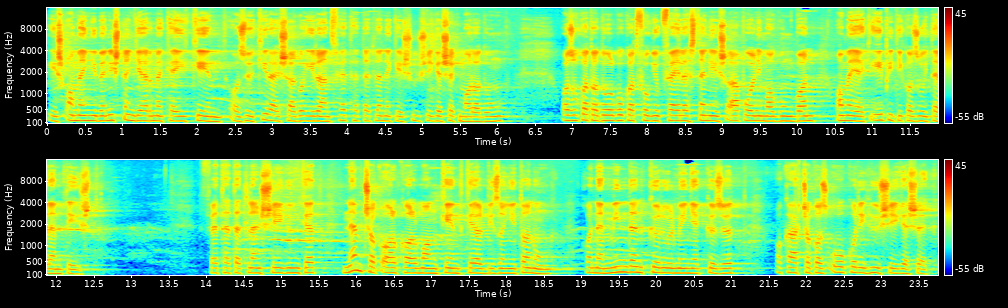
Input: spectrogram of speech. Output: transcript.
És amennyiben Isten gyermekeiként az ő királysága iránt fedhetetlenek és hűségesek maradunk, azokat a dolgokat fogjuk fejleszteni és ápolni magunkban, amelyek építik az új teremtést, Fedhetetlenségünket nem csak alkalmanként kell bizonyítanunk, hanem minden körülmények között, akár csak az ókori hűségesek,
